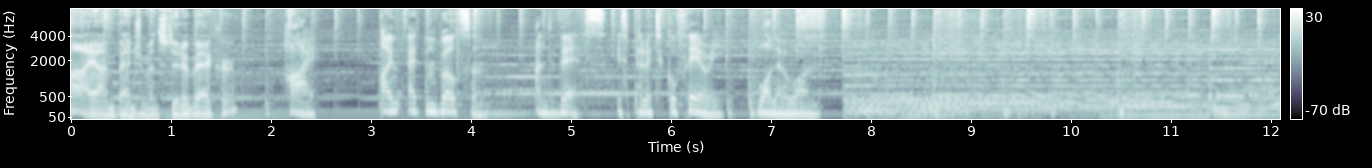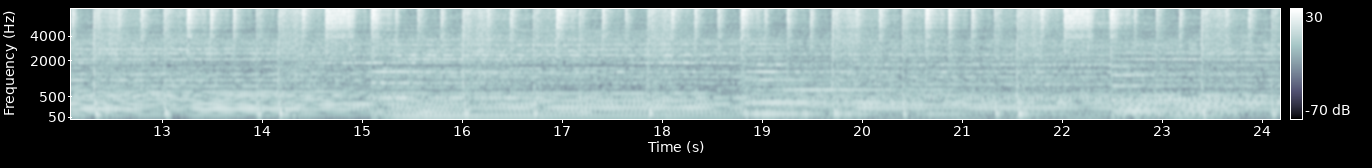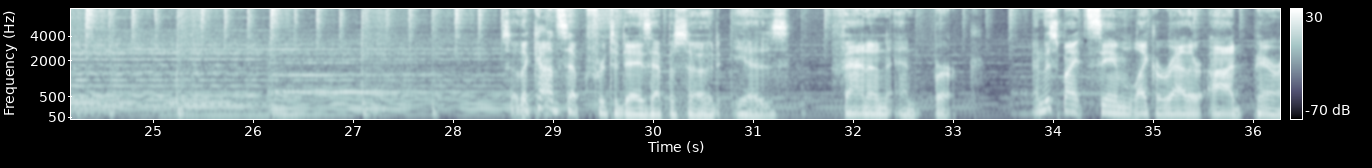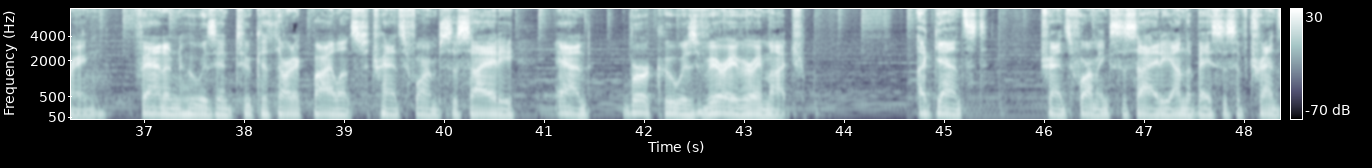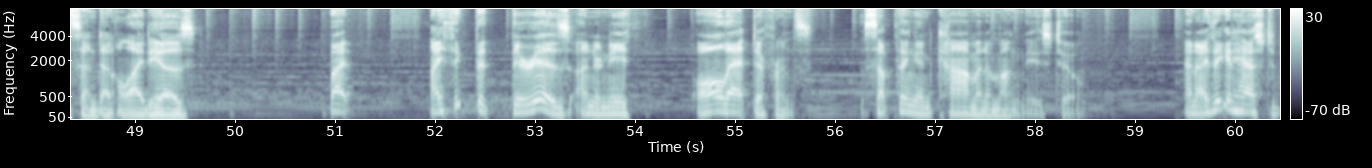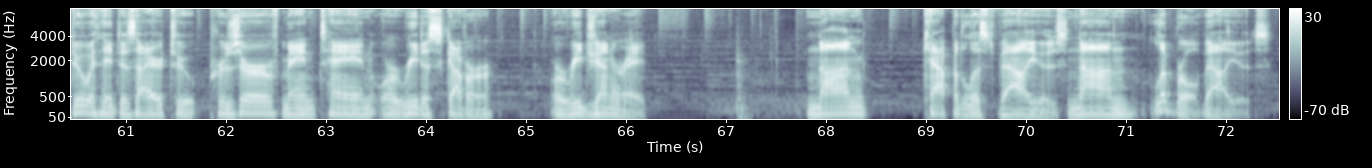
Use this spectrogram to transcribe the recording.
Hi, I'm Benjamin Studebaker. Hi, I'm Edmund Wilson, and this is Political Theory 101. The concept for today's episode is Fanon and Burke. And this might seem like a rather odd pairing. Fanon, who was into cathartic violence to transform society, and Burke, who was very, very much against transforming society on the basis of transcendental ideas. But I think that there is underneath all that difference something in common among these two. And I think it has to do with a desire to preserve, maintain, or rediscover or regenerate non capitalist values, non liberal values.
